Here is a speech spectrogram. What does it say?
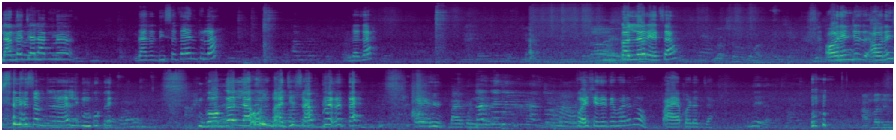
दादाच्या लागणं दादा दिसत आहे ना तुला? दादा? कलर याचा? ऑरेंज ऑरेंज तर नाही समजून राहिला लिंबू गॉगल लावून भाजी साफ करत आहे. पैसे देते बरं तो. पाया पडत जा. देऊन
